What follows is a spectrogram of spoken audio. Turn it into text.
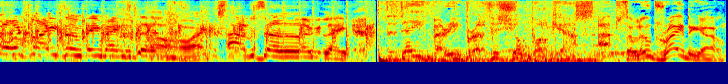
George Lazenby mentioned. Oh, excellent. Absolutely. The Dave Berry Breakfast Show Podcast. Absolute Radio.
